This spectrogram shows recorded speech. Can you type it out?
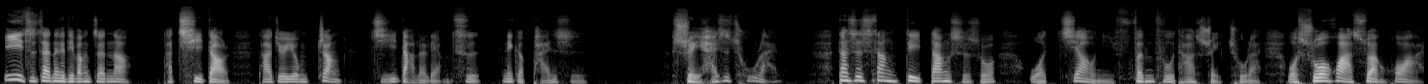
一直在那个地方争闹。他气到了，他就用杖击打了两次那个磐石，水还是出来了。但是上帝当时说：“我叫你吩咐他水出来，我说话算话。”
